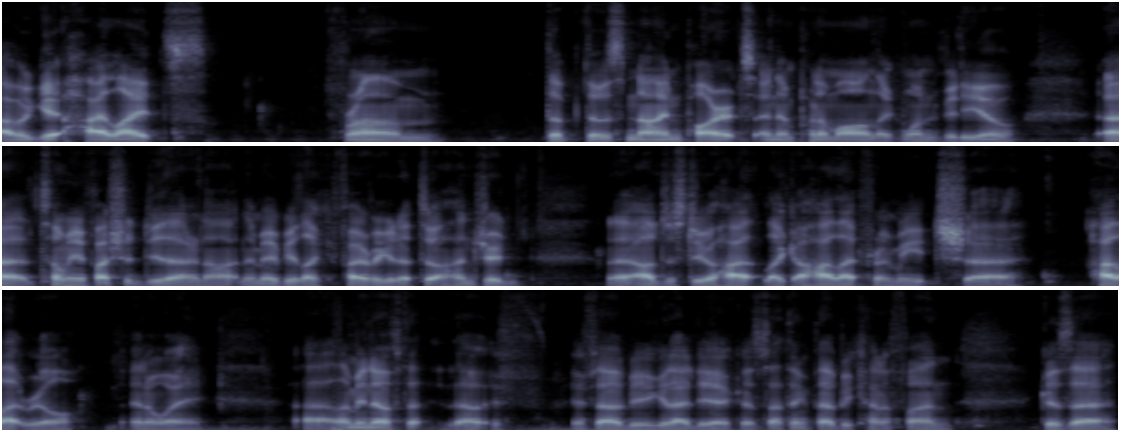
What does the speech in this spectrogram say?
I would get highlights from the those nine parts and then put them all in like one video. Uh, tell me if I should do that or not. And then maybe like if I ever get up to hundred, uh, I'll just do a hi- like a highlight from each uh, highlight reel in a way. Uh, let me know if that, that if if that would be a good idea because I think that'd be kind of fun. Because uh,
